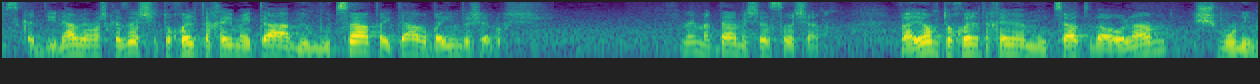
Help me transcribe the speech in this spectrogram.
סקנדינביה, משהו כזה, שתוחלת החיים הייתה, הממוצעת הייתה 43. לפני 216 שנה. והיום תוחלת החיים הממוצעת בעולם 80.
